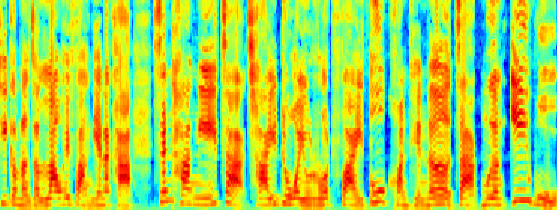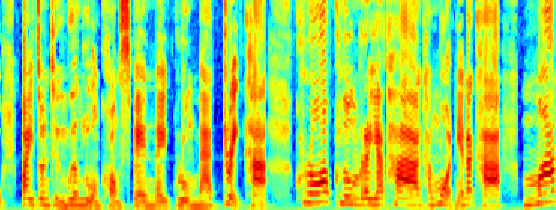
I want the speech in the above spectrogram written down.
ที่กำลังจะเล่าให้ฟังเนี่ยนะคะ เส้นทางนี้จะใช้โดยรถไฟตู้คอนเทนเนอร์จากเมืองอีวูไปจนถึงเมืองหลวงของสเปนในกรุงมาดริดค่ะ ครอบคลุมระยะทางทั้งหมดเนี่ยนะคะ มาก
